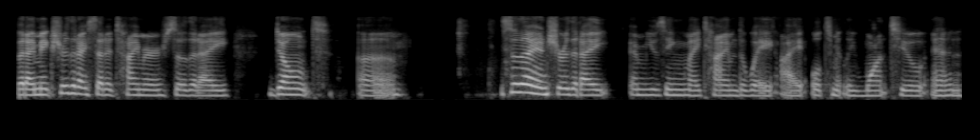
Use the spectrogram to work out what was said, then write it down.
but I make sure that I set a timer so that I don't uh so that I ensure that I am using my time the way I ultimately want to and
